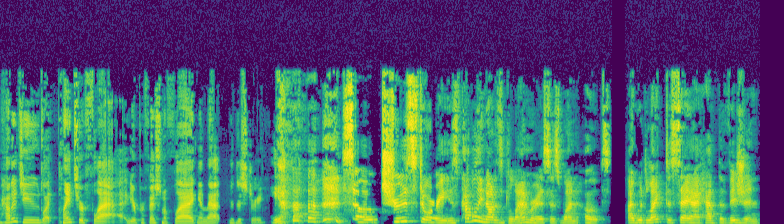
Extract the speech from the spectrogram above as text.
how did you like plant your flag, your professional flag in that industry? Yeah. so, true story is probably not as glamorous as one hopes. I would like to say I had the vision,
